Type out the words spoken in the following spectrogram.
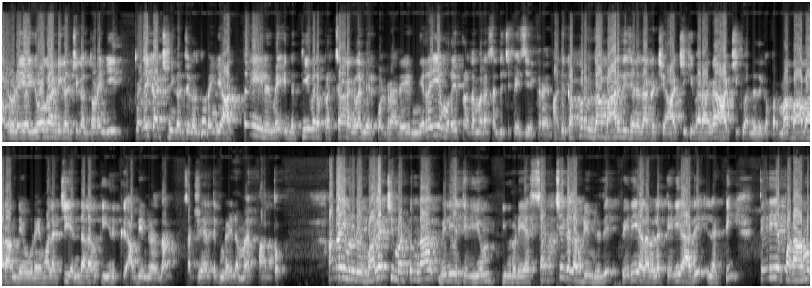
அவருடைய யோகா நிகழ்ச்சிகள் தொடங்கி தொலைக்காட்சி நிகழ்ச்சிகள் தொடங்கி அத்தனையிலுமே இந்த தீவிர பிரச்சாரங்களை மேற்கொள்றாரு. நிறைய முறை பிரதமரை சந்திச்சு பேசியிருக்கிறார். அதுக்கப்புறம் தான் பாரதிய ஜனதா கட்சி ஆட்சிக்கு வராங்க. ஆட்சிக்கு வந்ததுக்கு அப்புறமா பாபா ராம்தேவுடைய வளர்ச்சி எந்த அளவுக்கு இருக்கு அப்படின்றது தான் சற்று நேரத்துக்கு முன்னாடி நம்ம பார்த்தோம். ஆனா இவருடைய வளர்ச்சி மட்டும்தான் வெளியே தெரியும். இவருடைய சர்ச்சைகள் அப்படின்றது பெரிய அளவுல தெரியாது. இல்லாட்டி தெரியப்படாம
